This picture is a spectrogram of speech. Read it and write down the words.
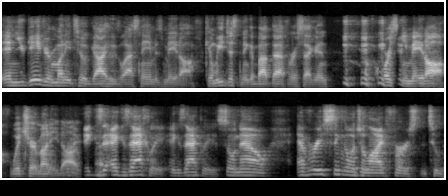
and you gave your money to a guy whose last name is Madoff. Can we just think about that for a second? of course he made off with your money, dog. Ex- exactly, exactly. So now every single July 1st until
